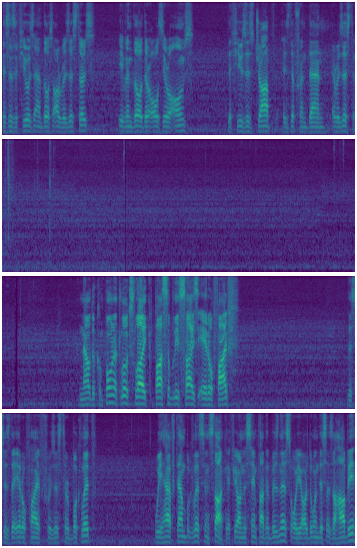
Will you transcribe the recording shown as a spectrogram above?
This is a fuse and those are resistors. Even though they're all zero ohms, the fuse's job is different than a resistor. Now the component looks like possibly size 805 this is the 805 resistor booklet. We have 10 booklets in stock. If you're in the same type of business or you are doing this as a hobby,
